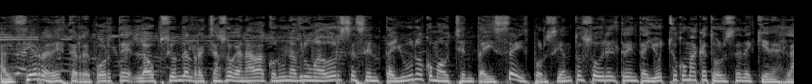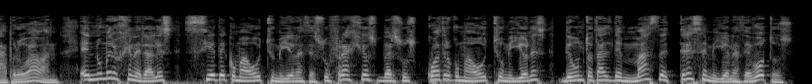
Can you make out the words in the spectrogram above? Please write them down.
Al cierre de este reporte, la opción del rechazo ganaba con un abrumador 61,86% sobre el 38,14% de quienes la aprobaban. En números generales, 7,8 millones de sufragios versus 4,8 millones de un total de más de 13 millones de votos.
